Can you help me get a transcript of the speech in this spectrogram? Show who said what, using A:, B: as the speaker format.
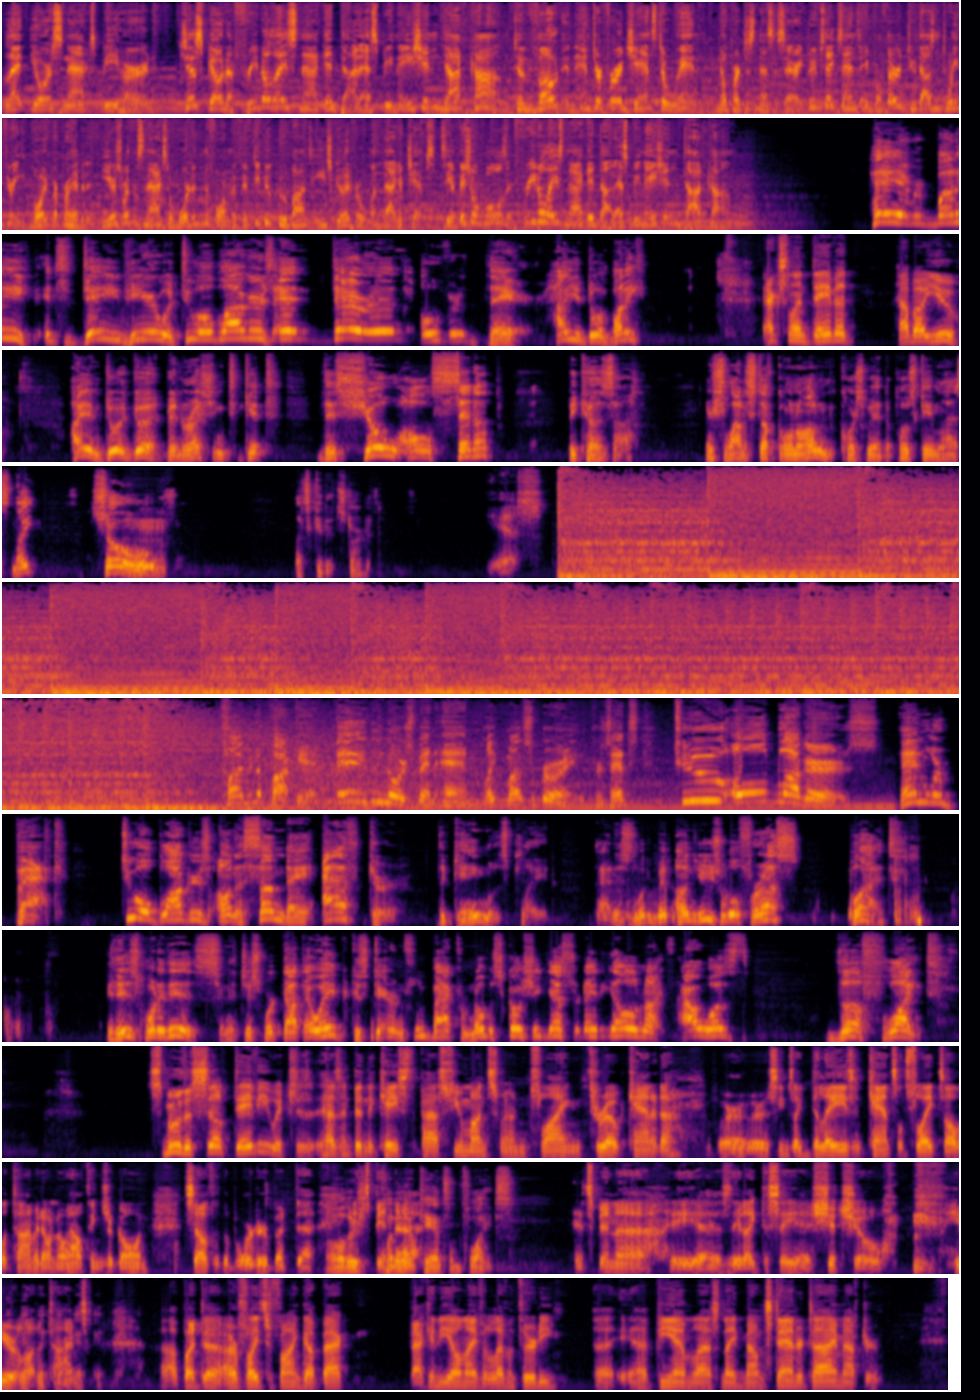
A: Let your snacks be heard. Just go to fritolaysnacket.sbnation.com to vote and enter for a chance to win. No purchase necessary. Sweepstakes ends April 3rd, 2023. Void where prohibited. Year's worth of snacks awarded in the form of 52 coupons, each good for one bag of chips. See official rules at fritolaysnacket.sbnation.com.
B: Hey everybody, it's Dave here with two old bloggers and Darren over there. How you doing, buddy?
C: Excellent, David. How about you?
B: I am doing good. Been rushing to get this show all set up because uh, there's a lot of stuff going on, and of course we had the post game last night. So
C: Mm.
B: let's get it started.
C: Yes.
B: Climbing the Pocket, Daily Norseman, and Lake Monster Brewing presents Two Old Bloggers. And we're back. Two old bloggers on a Sunday after the game was played. That is a little bit unusual for us, but it is what it is. And it just worked out that way because Darren flew back from Nova Scotia yesterday to Yellowknife. How was the flight?
C: Smooth as silk, Davy, which is, hasn't been the case the past few months when flying throughout Canada, where, where it seems like delays and canceled flights all the time. I don't know how things are going south of the border, but uh,
B: Oh, there's
C: been,
B: plenty
C: uh,
B: of canceled flights.
C: it's been a, a, uh, as they like to say, a shit show here a lot of times. Uh, but uh, our flights are fine. Got back back into Yellowknife at 11:30 uh, uh, p.m. last night, Mountain Standard Time. After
